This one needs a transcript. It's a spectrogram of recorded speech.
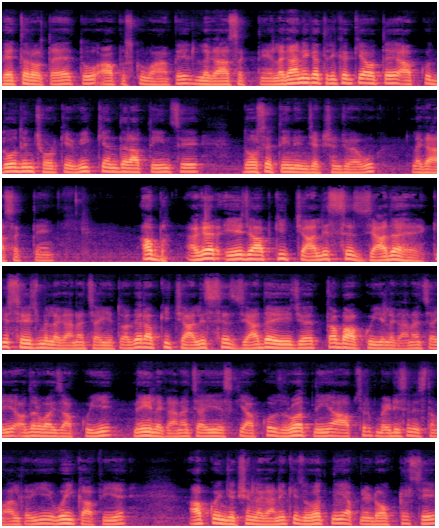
बेहतर होता है तो आप उसको वहाँ पे लगा सकते हैं। लगाने का तरीका क्या होता है, आपको दो दिन छोड़ के वीक के अंदर आप तीन से, दो से तीन इंजेक्शन जो है वो लगा सकते हैं। अब अगर एज आपकी 40 से ज़्यादा है, किस एज में लगाना चाहिए? तो अगर आपकी 40 से ज़्यादा एज है, तब आपको ये लगाना चाहिए अदरवाइज़ आपको ये नहीं लगाना चाहिए। इसकी आपको ज़रूरत नहीं है, आप सिर्फ़ मेडिसिन इस्तेमाल करिए, वही काफ़ी है। आपको इंजेक्शन लगाने की ज़रूरत नहीं है, अपने डॉक्टर से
